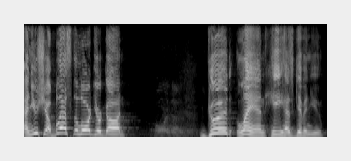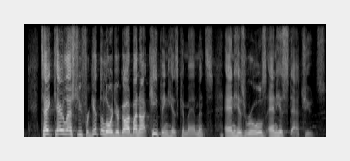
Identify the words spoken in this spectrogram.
And you shall bless the Lord your God good land he has given you. Take care lest you forget the Lord your God by not keeping his commandments and his rules and his statutes,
